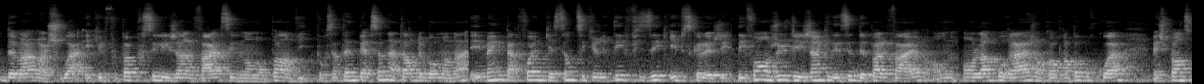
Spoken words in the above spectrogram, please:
demeure un choix et qu'il faut pas pousser les gens à le faire s'ils n'en ont pas envie. Pour certaines personnes, attendre le bon moment et même parfois une question de sécurité physique et psychologique. Des fois, on juge des gens qui décident de pas le faire, on, l'encourage, on comprend pas pourquoi, mais je pense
